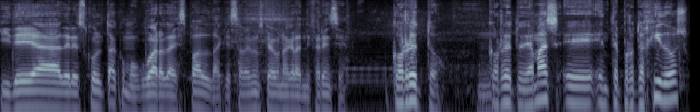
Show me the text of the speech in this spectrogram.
idea del escolta como guardaespalda, que sabemos que hay una gran diferencia. Correcto. Correcto. Y además, eh, entre protegidos,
